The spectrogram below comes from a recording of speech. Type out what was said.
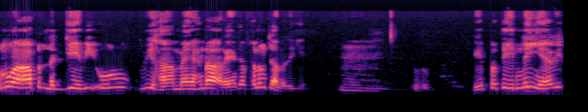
ਉਹਨੂੰ ਆਪ ਲੱਗੇ ਵੀ ਉਹ ਵੀ ਹਾਂ ਮੈਂ ਹੰਢਾ ਰਿਹਾ ਜਾਂ ਫਿਲਮ ਚੱਲ ਰਹੀ ਹੈ। ਹੂੰ। ਪੇਪਰ ਤੇ ਇੰਨਾ ਹੀ ਹੈ ਵੀ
